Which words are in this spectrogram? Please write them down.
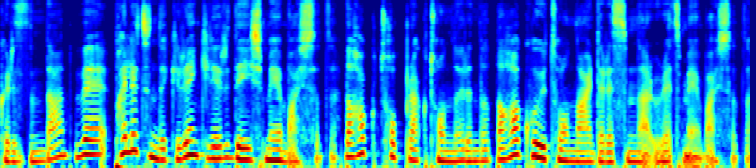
krizinden ve paletindeki renkleri değişmeye başladı. Daha toprak tonlarında, daha koyu tonlarda resimler üretmeye başladı.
